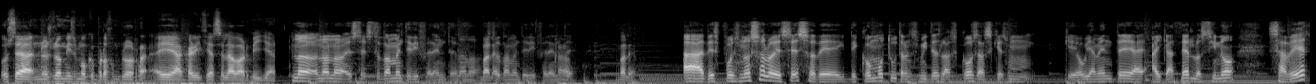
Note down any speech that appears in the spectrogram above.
O sea, no es lo mismo que, por ejemplo, eh, acariciarse la barbilla. No, no, no, es, totalmente diferente, no, no, es totalmente diferente. Vale. Ah, después no solo es eso de, cómo tú transmites las cosas, que es que obviamente hay, que hacerlo, sino saber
